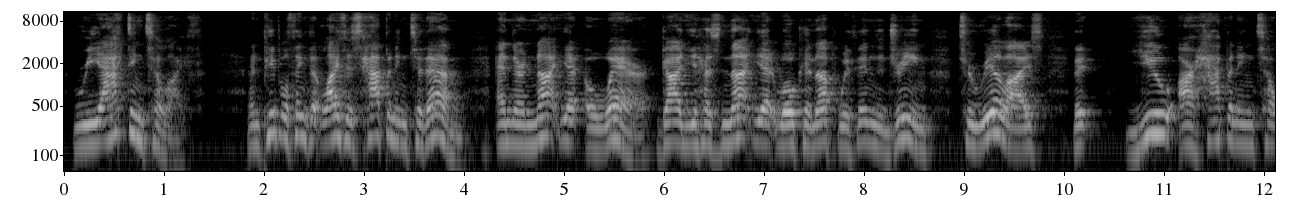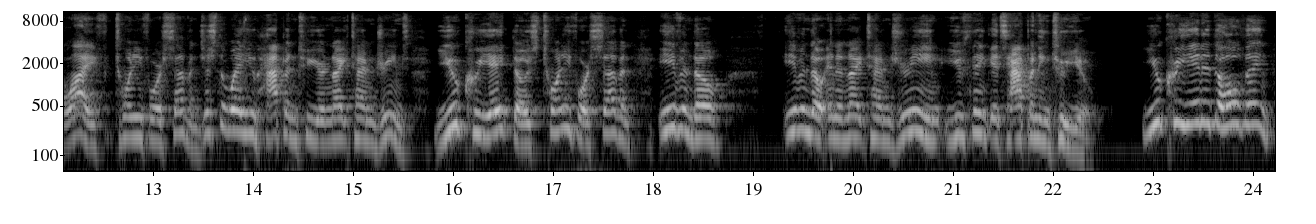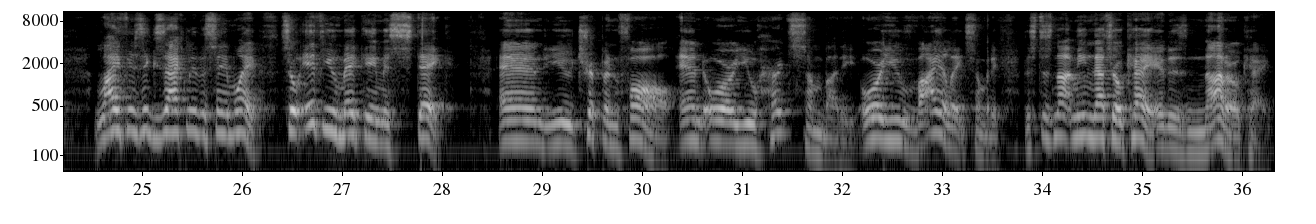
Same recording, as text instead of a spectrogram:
reacting to life And people think that life is happening to them and they're not yet aware. God has not yet woken up within the dream to realize that you are happening to life 24 7, just the way you happen to your nighttime dreams. You create those 24 7, even though, even though in a nighttime dream you think it's happening to you. You created the whole thing. Life is exactly the same way. So if you make a mistake, and you trip and fall and or you hurt somebody or you violate somebody. This does not mean that's okay. It is not okay.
